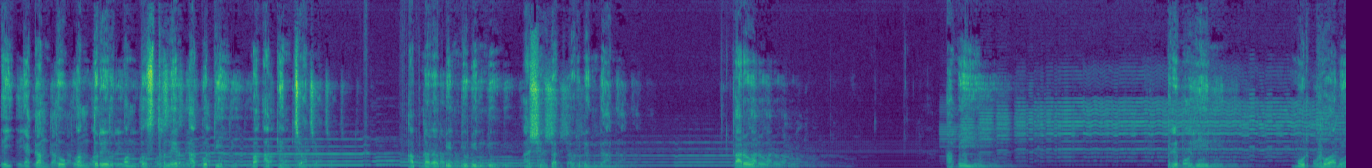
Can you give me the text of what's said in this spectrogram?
এই একান্ত অন্তরের অন্তঃস্থলের আকতি বা আকিঞ্চন আপনারা বিন্দু বিন্দু আশীর্বাদ করবেন দান। কারণ আমি প্রেমহীন, মূর্খ আমি,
